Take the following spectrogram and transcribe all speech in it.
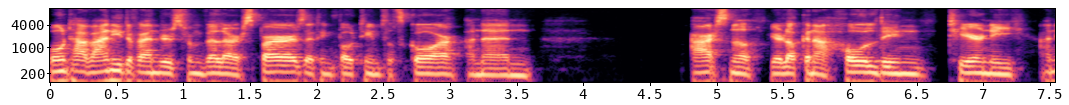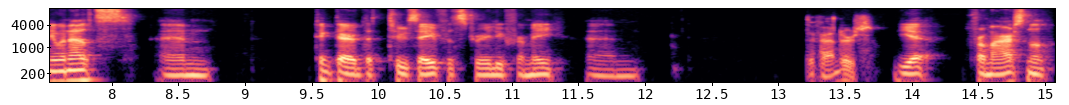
Won't have any defenders from Villa or Spurs. I think both teams will score. And then Arsenal, you're looking at Holding, Tierney, anyone else? Um, I think they're the two safest really for me. Um, Defenders. Yeah, from Arsenal.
